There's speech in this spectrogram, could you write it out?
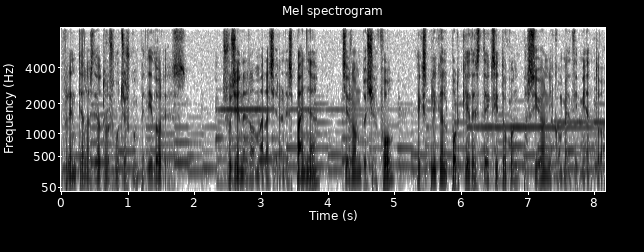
frente a las de otros muchos competidores. Su general manager en España, Jérôme Duchafaux, explica el porqué de este éxito con pasión y convencimiento.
